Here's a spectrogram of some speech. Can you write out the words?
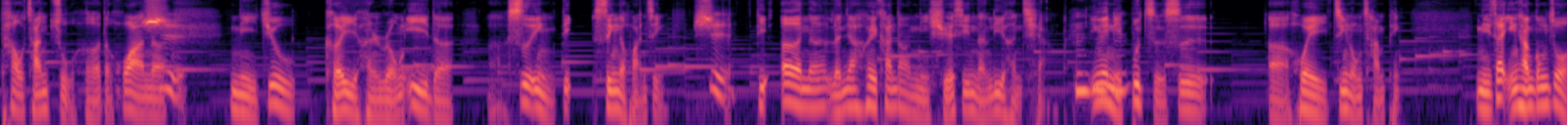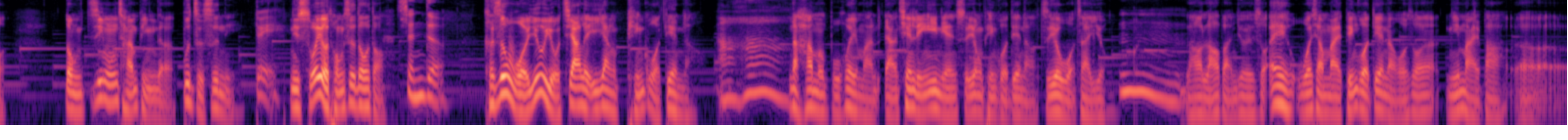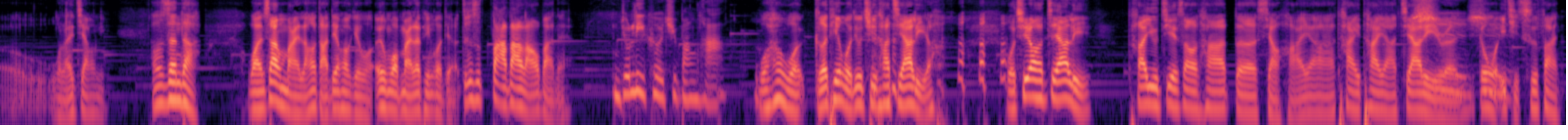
套餐组合的话呢，是。你就可以很容易的呃适应第新的环境。是，第二呢，人家会看到你学习能力很强，嗯哼哼因为你不只是呃会金融产品，你在银行工作，懂金融产品的不只是你，对，你所有同事都懂。真的可是我又有加了一样苹果电脑，啊哈，那他们不会吗？两千零一年谁用苹果电脑？只有我在用。嗯，然后老板就会说：“哎、我想买苹果电脑。”我说：“你买吧，呃，我来教你。”他说：“真的。”晚上买，然后打电话给我：“哎，我买了苹果电脑。”这个是大大老板哎，你就立刻去帮他。我和我隔天我就去他家里了。我去到家里，他又介绍他的小孩呀、太太呀、家里人跟我一起吃饭。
